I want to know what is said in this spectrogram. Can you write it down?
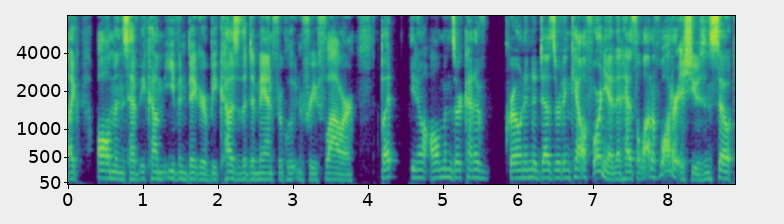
like almonds have become even bigger because of the demand for gluten-free flour. But, you know, almonds are kind of grown in a desert in California that has a lot of water issues. And so,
